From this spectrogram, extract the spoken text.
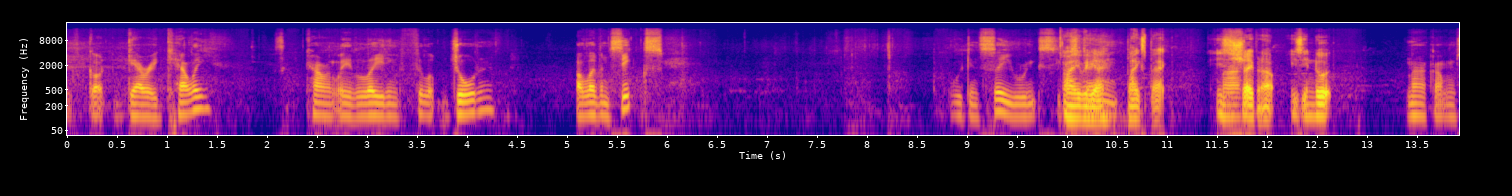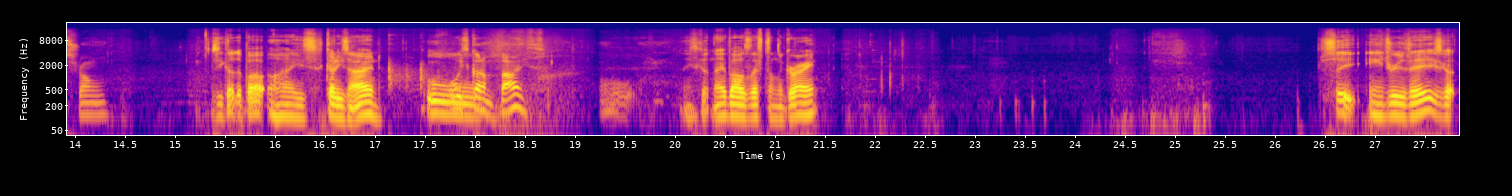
We've got Gary Kelly. Currently leading Philip Jordan. 11 6. We can see rink 16. Oh, here we go. Blake's back. He's Mark. shaping up. He's into it. Mark Armstrong Has he got the ball? Oh, he's got his own. Ooh, Oh, he's got them both. Oh, He's got no balls left on the green. See Andrew there. He's got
